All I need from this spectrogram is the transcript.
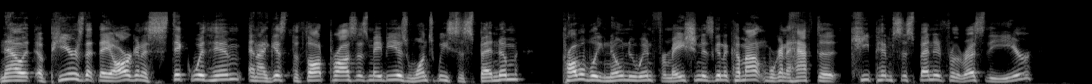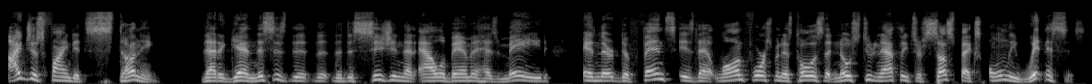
Now it appears that they are going to stick with him. And I guess the thought process maybe is once we suspend him, probably no new information is going to come out and we're going to have to keep him suspended for the rest of the year. I just find it stunning that again, this is the, the, the decision that Alabama has made. And their defense is that law enforcement has told us that no student athletes are suspects, only witnesses.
